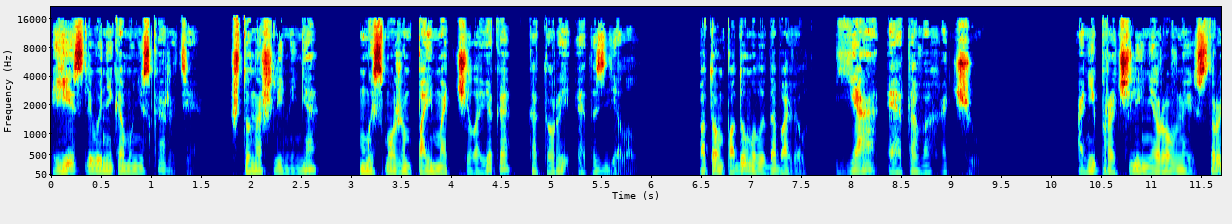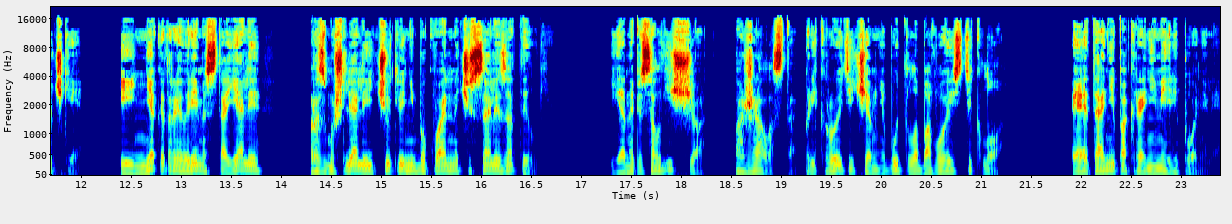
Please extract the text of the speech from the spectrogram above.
«Если вы никому не скажете, что нашли меня, мы сможем поймать человека, который это сделал». Потом подумал и добавил «Я этого хочу». Они прочли неровные строчки и некоторое время стояли, размышляли и чуть ли не буквально чесали затылки. Я написал еще «Пожалуйста, прикройте чем-нибудь лобовое стекло». Это они, по крайней мере, поняли.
